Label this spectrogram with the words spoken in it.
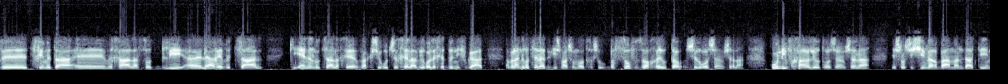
וצריכים את המחאה לעשות בלי אה, לערב את צה"ל, כי אין לנו צה"ל אחר, והכשירות של חיל האוויר הולכת ונפגעת. אבל אני רוצה להדגיש משהו מאוד חשוב. בסוף זו אחריותו של ראש הממשלה. הוא נבחר להיות ראש הממשלה, יש לו 64 מנדטים.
